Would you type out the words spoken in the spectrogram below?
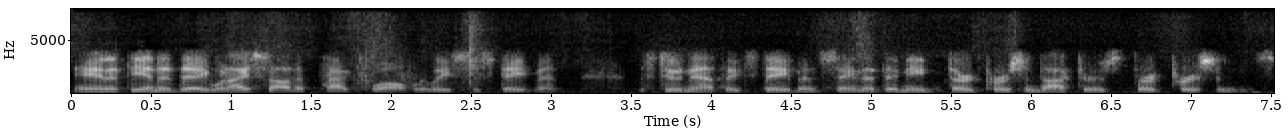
And at the end of the day, when I saw the Pac 12 release a statement, the student athlete statement saying that they need third person doctors, third persons,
